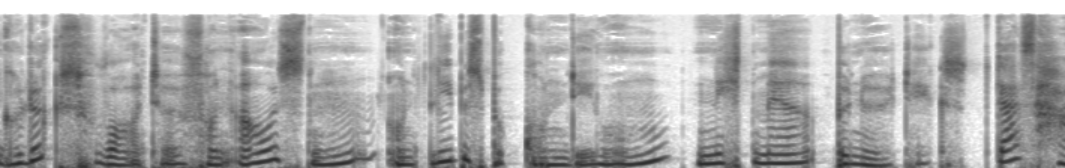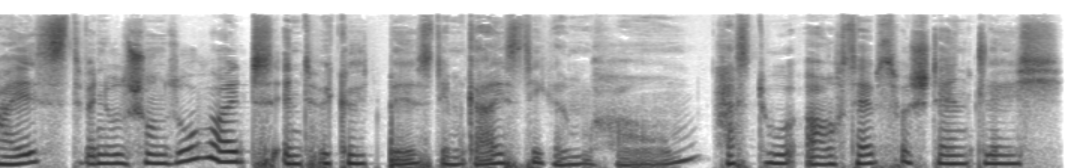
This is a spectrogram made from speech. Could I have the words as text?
Glücksworte von außen und Liebesbekundigungen nicht mehr benötigst. Das heißt, wenn du schon so weit entwickelt bist im geistigen Raum, hast du auch selbstverständlich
